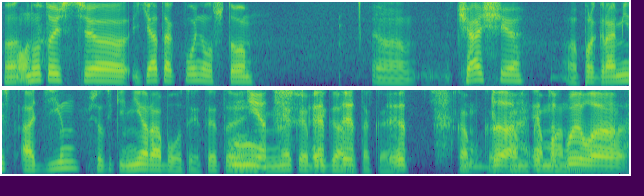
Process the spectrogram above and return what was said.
А, вот. Ну, то есть, э, я так понял, что э, чаще э, программист один все-таки не работает. Это Нет, некая бригада это, такая. Это, ком, да, ком, это было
